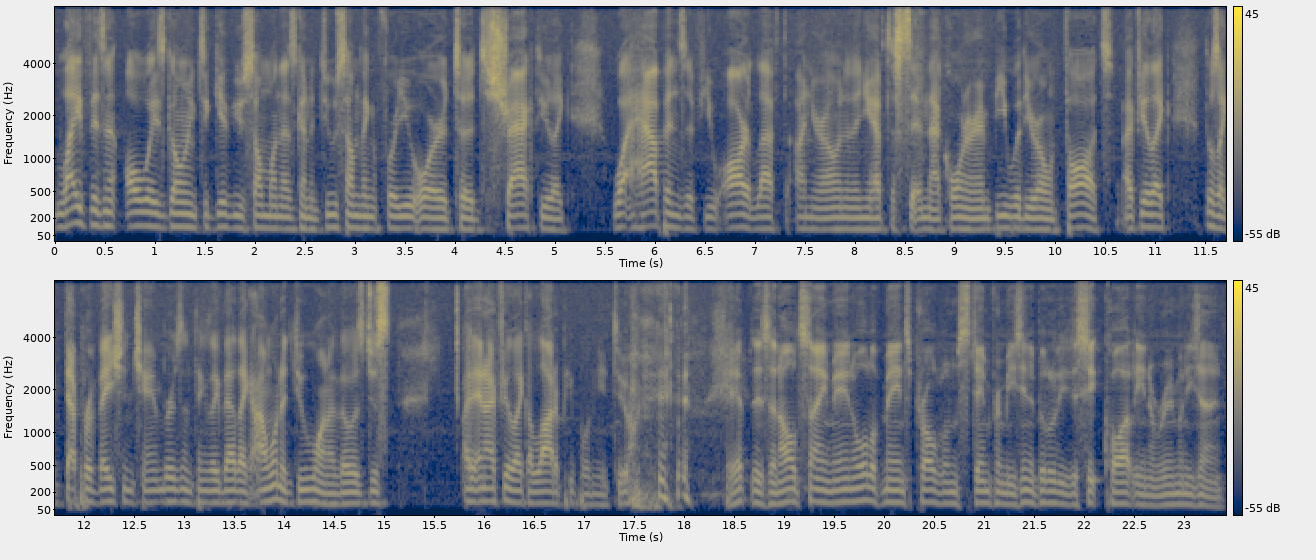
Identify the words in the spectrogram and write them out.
life isn't always going to give you someone that's going to do something for you or to distract you. Like what happens if you are left on your own and then you have to sit in that corner and be with your own thoughts? I feel like those like deprivation chambers and things like that like i want to do one of those just and i feel like a lot of people need to. Yep, there's an old saying, man, all of man's problems stem from his inability to sit quietly in a room on his own.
